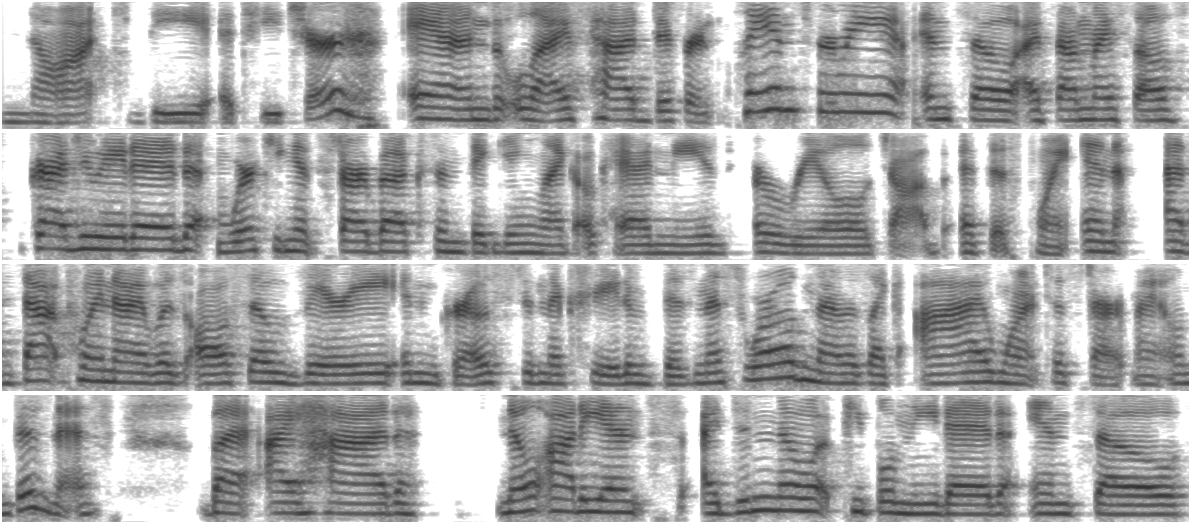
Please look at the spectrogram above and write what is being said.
not be a teacher. And life had different plans for me. And so I found myself graduated, working at Starbucks, and thinking, like, okay, I need a real job at this point. And at that point, I was also very engrossed in the creative business world. And I was like, I want to start my own business. But I had no audience, I didn't know what people needed. And so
